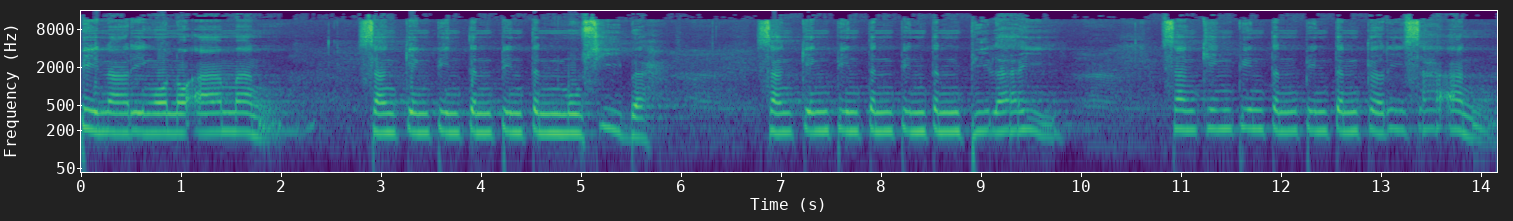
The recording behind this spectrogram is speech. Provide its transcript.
pinaringono aman saking pinten-pinten musibah saking pinten-pinten bilai. Saking pinten-pinten kerisaan.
